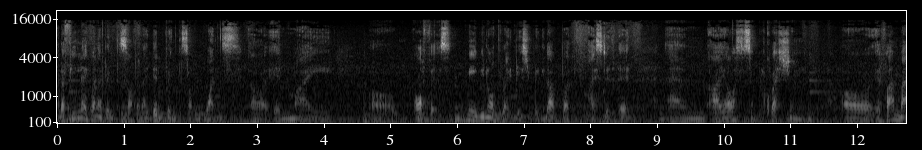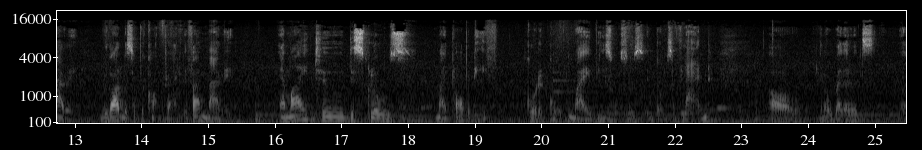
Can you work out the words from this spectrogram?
And I feel like when I bring this up, and I did bring this up once uh, in my uh, office, maybe not the right place to bring it up, but I still did. And I asked a simple question uh, If I'm married, regardless of the contract, if I'm married, am I to disclose my property, quote unquote, my resources in terms of land, uh, you know, whether it's a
